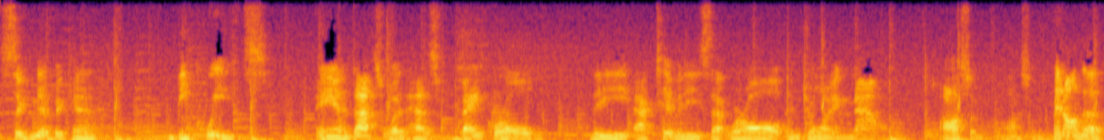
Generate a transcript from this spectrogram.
significant bequeaths, and that's what has bankrolled the activities that we're all enjoying now. Awesome, awesome. And on the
